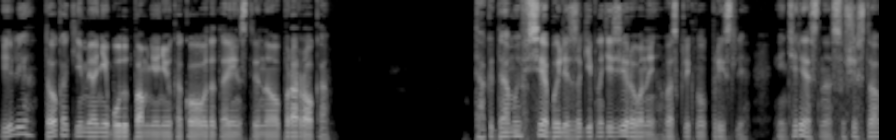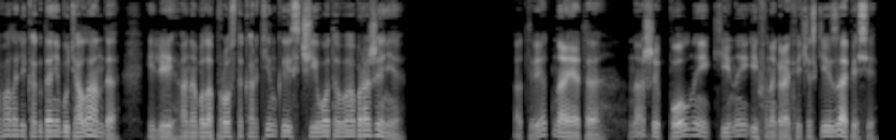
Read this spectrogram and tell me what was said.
или то, какими они будут по мнению какого-то таинственного пророка». «Тогда мы все были загипнотизированы», — воскликнул Присли. «Интересно, существовала ли когда-нибудь Аланда, или она была просто картинкой из чьего-то воображения?» Ответ на это наши полные кино- и фонографические записи»,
